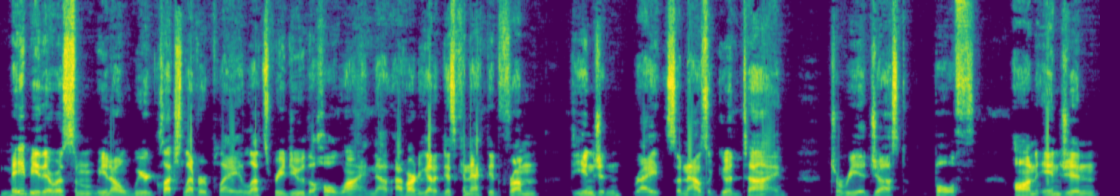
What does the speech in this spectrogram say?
maybe there was some, you know, weird clutch lever play. Let's redo the whole line. Now I've already got it disconnected from the engine, right? So now's a good time to readjust both on engine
